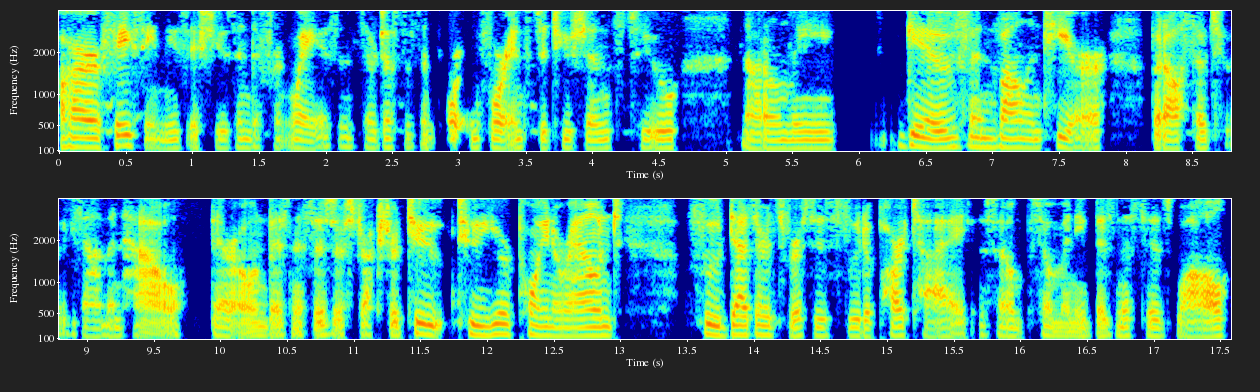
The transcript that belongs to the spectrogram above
are facing these issues in different ways. And so, just as important for institutions to not only give and volunteer, but also to examine how their own businesses are structured. To to your point around food deserts versus food apartheid. So so many businesses, while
